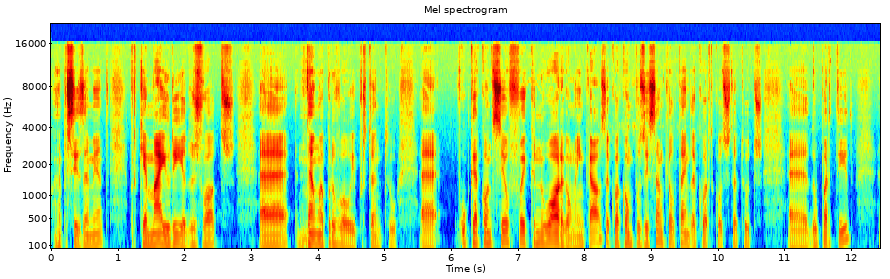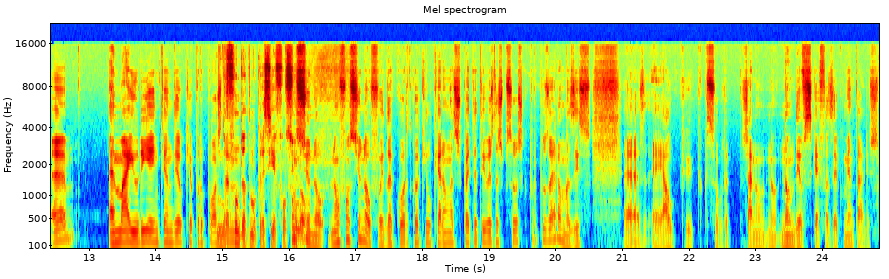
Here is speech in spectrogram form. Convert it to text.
precisamente porque a maioria dos votos uh, não aprovou e, portanto, uh, o que aconteceu foi que no órgão em causa, com a composição que ele tem de acordo com os estatutos uh, do partido, uh, a maioria entendeu que a proposta. No fundo, a democracia funcionou. funcionou. Não funcionou, foi de acordo com aquilo que eram as expectativas das pessoas que propuseram, mas isso uh, é algo que, que, sobre já não, não, não devo sequer fazer comentários.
